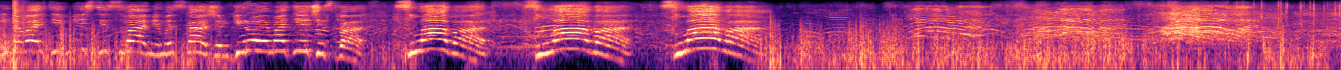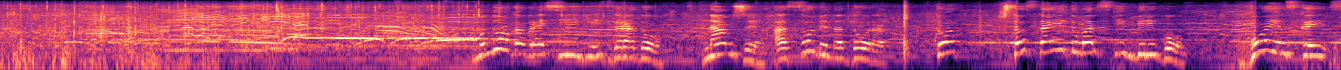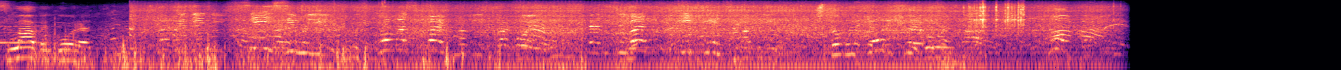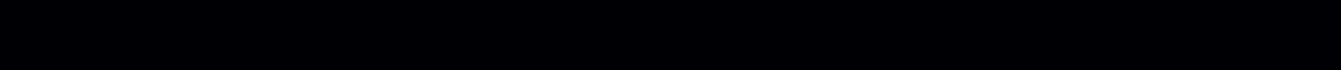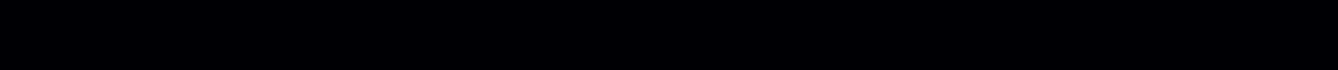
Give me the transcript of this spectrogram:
И давайте вместе мы скажем героям Отечества Слава! Слава! Слава! Много в России есть городов. Нам же особенно дорог тот, что стоит у морских берегов. Воинской славы город. чтобы дети всей земли Добрый день,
